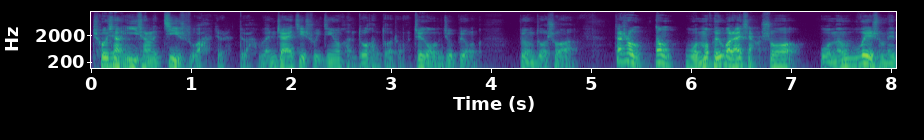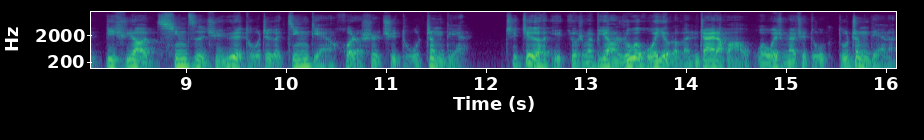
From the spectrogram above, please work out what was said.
抽象意义上的技术啊，就是对吧？文摘技术已经有很多很多种，这个我们就不用不用多说了。但是那我们回过来想说，我们为什么必须要亲自去阅读这个经典，或者是去读正典？这这个有有什么必要？如果我有了文摘的话，我为什么要去读读正典呢？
